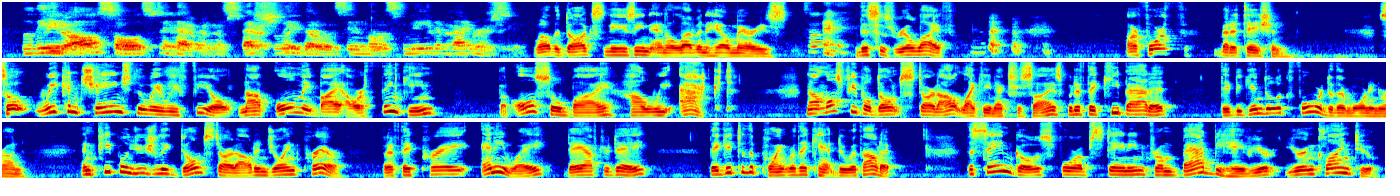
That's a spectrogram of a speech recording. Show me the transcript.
Lead all souls to heaven, especially those in most need of thy mercy. well, the dog sneezing and 11 Hail Marys. It's all good. This is real life. Our fourth meditation. So we can change the way we feel not only by our thinking, but also by how we act. Now, most people don't start out liking exercise, but if they keep at it, they begin to look forward to their morning run. And people usually don't start out enjoying prayer, but if they pray anyway, day after day, they get to the point where they can't do without it. The same goes for abstaining from bad behavior you're inclined to.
